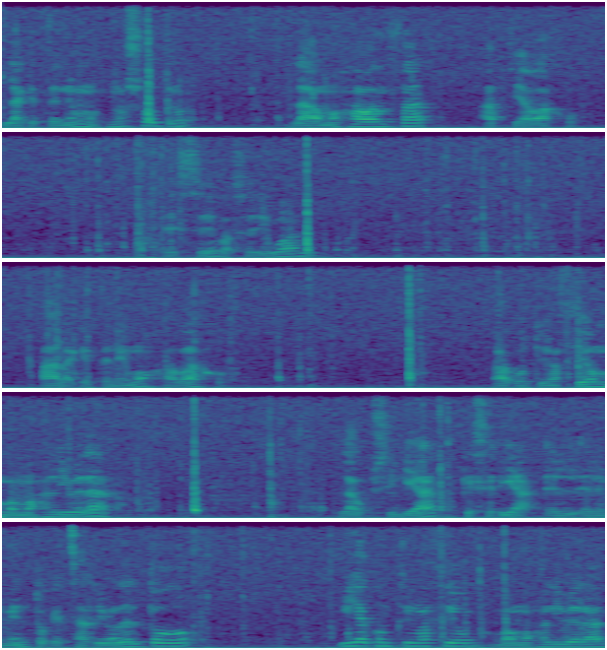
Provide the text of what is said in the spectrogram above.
la que tenemos nosotros la vamos a avanzar hacia abajo. Ese va a ser igual a la que tenemos abajo. A continuación vamos a liberar la auxiliar que sería el elemento que está arriba del todo y a continuación vamos a liberar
